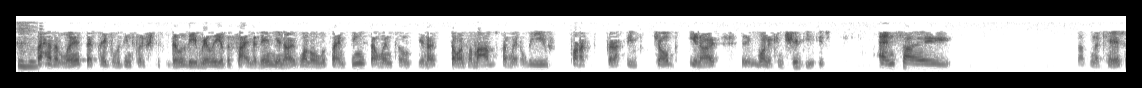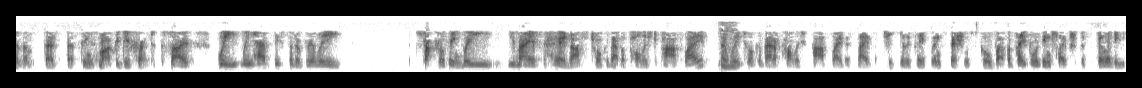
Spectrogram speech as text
Mhm. They haven't learnt that people with intellectual disability really are the same as them, you know, want all the same things, someone to, you know, someone to love, somewhere to live, product, productive job, you know, want to contribute. And so it doesn't occur to them that, that things might be different. So we, we have this sort of really structural thing. We, you may have heard us talk about the polished pathway. So Mhm. we talk about a polished pathway to say particularly people in special school, but for people with intellectual disability,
